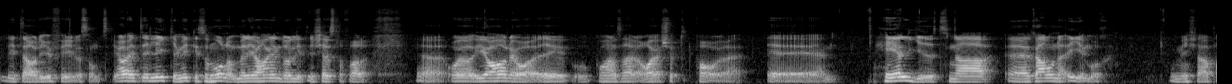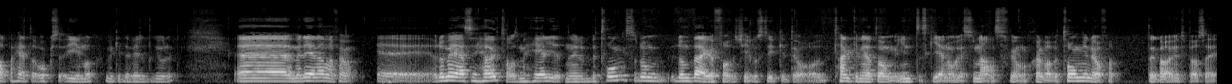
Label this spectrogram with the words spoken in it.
lite audiofil och sånt. Jag har inte lika mycket som honom men jag har ändå lite känsla för det. Uh, och jag har då eh, på hans här har jag köpt ett par eh, helgjutna eh, Rauna Ymer. Min kära pappa heter också Ymer, vilket är väldigt roligt. Eh, men det är en annan fråga. Eh, de är alltså högtalare som är helgjutna i betong så de, de väger 40 kilo stycket då. Tanken är att de inte ska ge någon resonans från själva betongen då för att den rör inte på sig.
